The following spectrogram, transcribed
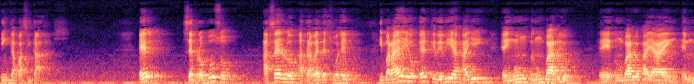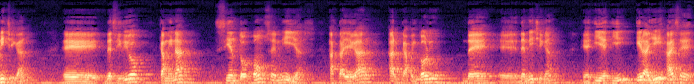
incapacitadas. Él se propuso hacerlo a través de su ejemplo. Y para ello, él que vivía allí en un, barrio, en un barrio allá en, Michigan, eh, decidió caminar 111 millas hasta llegar al Capitolio de, eh, Michigan eh, y, ir allí a ese,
